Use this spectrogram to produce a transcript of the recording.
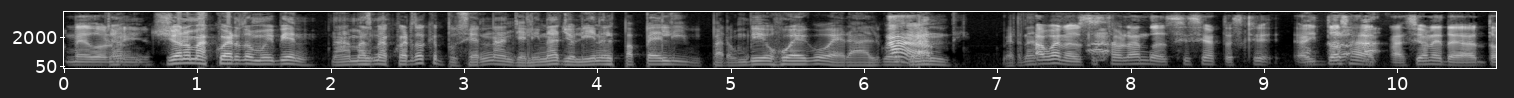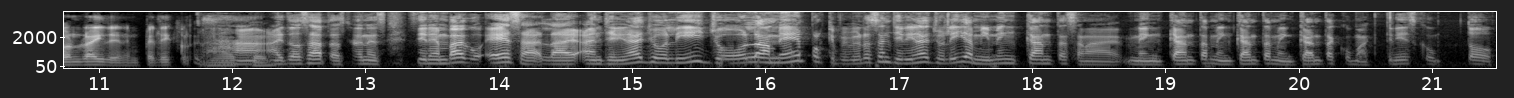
me dormí. Yo, no me acuerdo muy bien. Nada más me acuerdo que pusieron a Angelina Jolie en el papel y para un videojuego era algo ah, grande. Ah, bueno, usted está hablando, sí, cierto, es que hay dos ah adaptaciones de Don Raider en películas. Ajá, hay dos adaptaciones. Sin embargo, esa, la Angelina Jolie, yo la amé porque primero es Angelina Jolie y a mí me encanta esa me encanta, me encanta, me encanta como actriz, como todo.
